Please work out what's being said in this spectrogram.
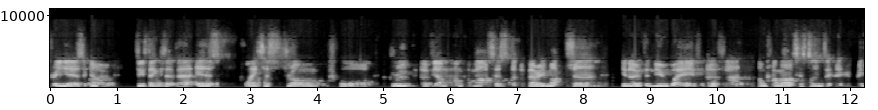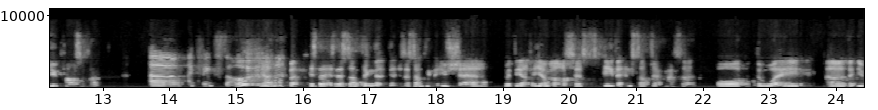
three years ago. Do you think that there is quite a strong core group of young Hong Kong artists that are very much, uh, you know, the new wave of uh, Hong Kong artists? And are are you part of that? Um, I think so. Yeah. But is there is there something that is there something that you share with the other young artists, either in subject matter or the way uh, that you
